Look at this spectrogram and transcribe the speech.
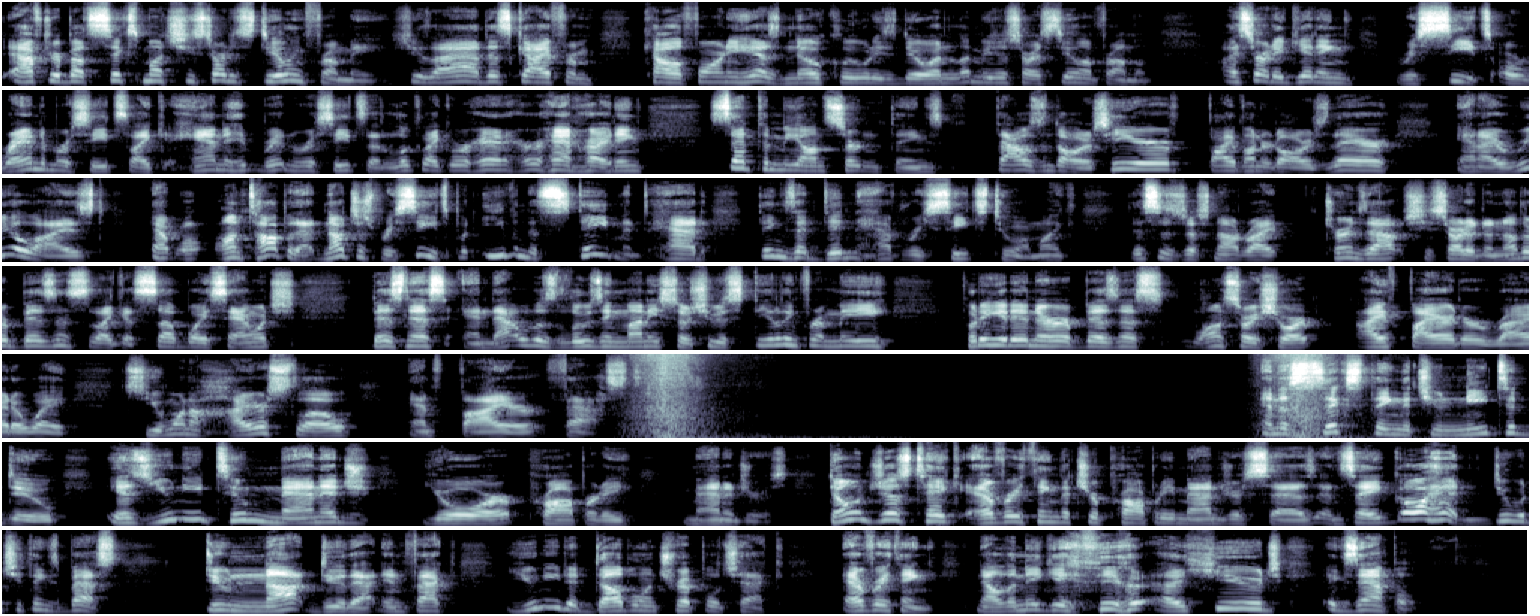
After about six months, she started stealing from me. She's like, ah, this guy from California, he has no clue what he's doing. Let me just start stealing from him. I started getting receipts or random receipts, like handwritten receipts that looked like were her handwriting, sent to me on certain things $1,000 here, $500 there. And I realized, and well, on top of that, not just receipts, but even the statement had things that didn't have receipts to them. Like, this is just not right. Turns out she started another business, like a Subway sandwich business, and that was losing money. So she was stealing from me, putting it into her business. Long story short, I fired her right away. So you want to hire slow and fire fast. And the sixth thing that you need to do is you need to manage your property managers. Don't just take everything that your property manager says and say, go ahead, do what you think's best. Do not do that. In fact, you need to double and triple check everything. Now, let me give you a huge example.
